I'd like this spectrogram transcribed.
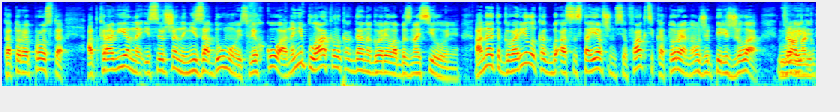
которая просто откровенно и совершенно не задумываясь, легко, она не плакала, когда она говорила об изнасиловании. Она это говорила как бы о состоявшемся факте, который она уже пережила. Да, В-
